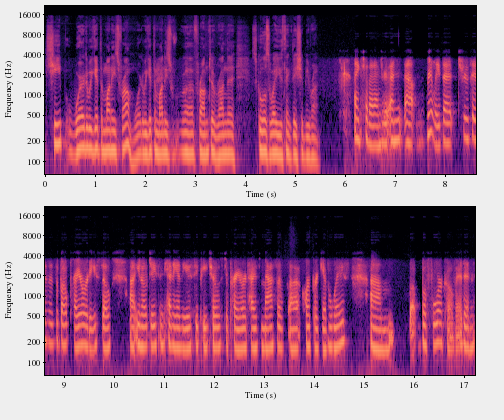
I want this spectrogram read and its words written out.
cheap. Where do we get the monies from? Where do we get the monies uh, from to run the schools the way you think they should be run? Thanks for that, Andrew. And uh, really, the truth is, it's about priorities. So, uh, you know, Jason Kenney and the UCP chose to prioritize massive uh, corporate giveaways. Um, before COVID, and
